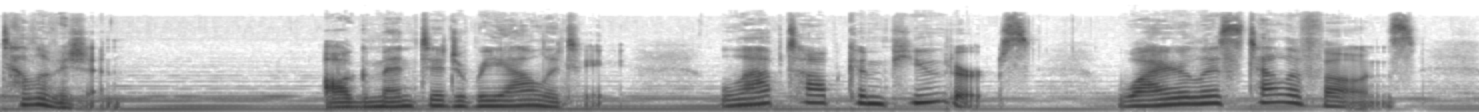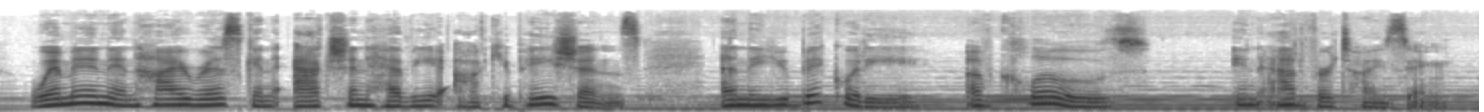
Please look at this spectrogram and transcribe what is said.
television, augmented reality, laptop computers, wireless telephones, women in high risk and action heavy occupations, and the ubiquity of clothes in advertising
